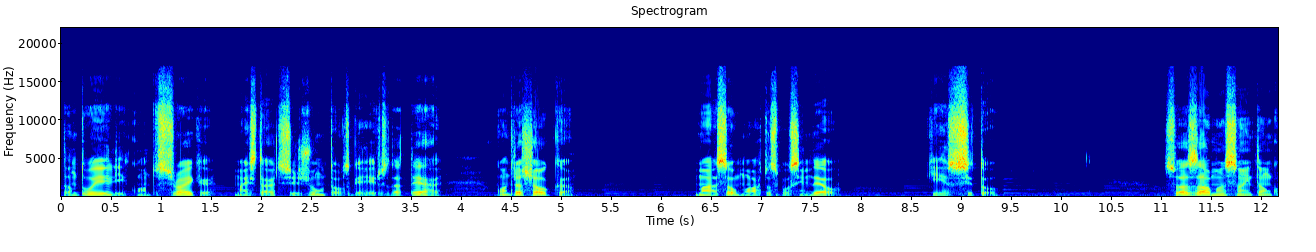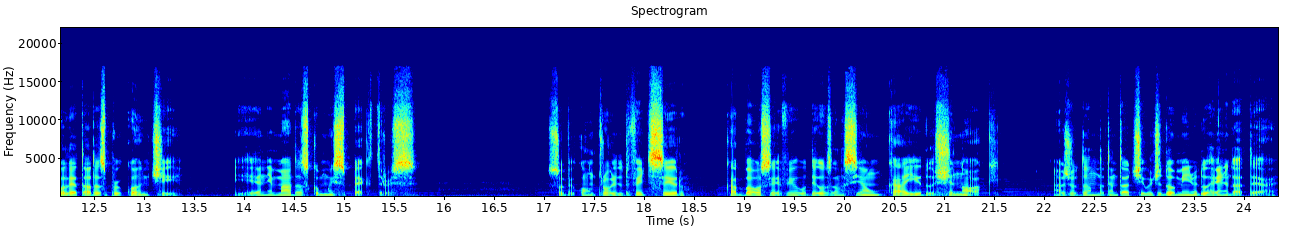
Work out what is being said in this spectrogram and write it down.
Tanto ele quanto Striker mais tarde se juntam aos Guerreiros da Terra contra Shao Kahn, mas são mortos por Sindel, que ressuscitou. Suas almas são então coletadas por Quan Chi e reanimadas como espectros. Sob o controle do feiticeiro, Cabal serviu o deus ancião caído Shinnok, ajudando na tentativa de domínio do Reino da Terra.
